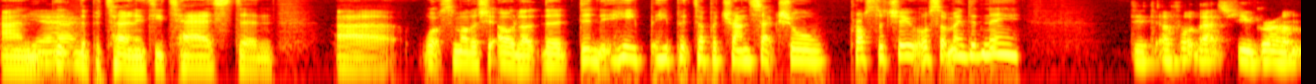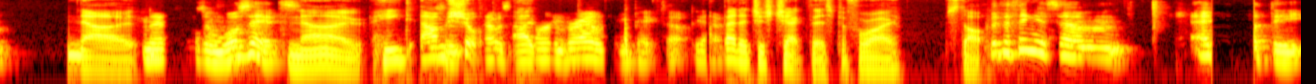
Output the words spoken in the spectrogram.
and Yeah. the, the paternity test and. Uh, what's some other shit? Oh, like the didn't he? He picked up a transsexual prostitute or something, didn't he? Did I thought that's Hugh Grant? No, No, it wasn't. Was it? no. He. I'm sure. that was I, Fine Brown he picked up. Yeah. I better just check this before I stop. But the thing is, um, Eddie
